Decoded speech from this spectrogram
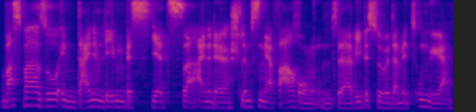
Was war so in deinem Leben bis jetzt äh, eine der schlimmsten Erfahrungen und äh, wie bist du damit umgegangen?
